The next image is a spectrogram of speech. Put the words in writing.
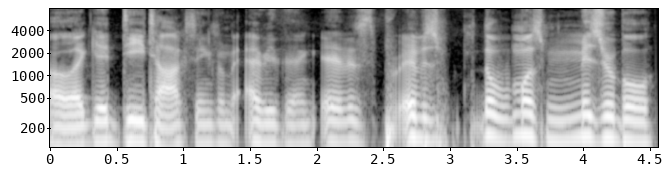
oh, like you're detoxing from everything. It was it was the most miserable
